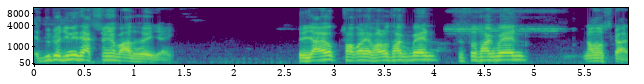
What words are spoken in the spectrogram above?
এই দুটো জিনিস একসঙ্গে বাদ হয়ে যায়। তো যাই হোক, সকলে ভালো থাকবেন, সুস্থ থাকবেন। নমস্কার।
